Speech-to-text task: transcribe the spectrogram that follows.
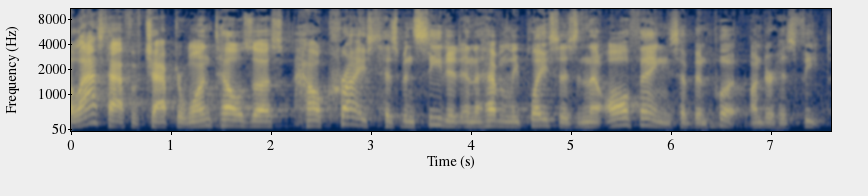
The last half of chapter 1 tells us how Christ has been seated in the heavenly places and that all things have been put under his feet.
